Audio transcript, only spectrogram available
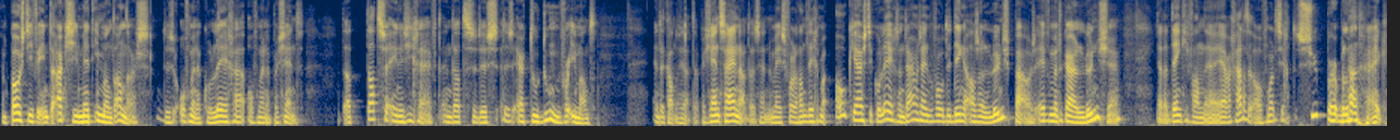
een positieve interactie met iemand anders. Dus of met een collega of met een patiënt dat dat ze energie geeft en dat ze dus, dus ertoe doen voor iemand. En dat kan dus de patiënt zijn, nou, dat zijn de meest voor de hand liggen, maar ook juist de collega's. En daarom zijn bijvoorbeeld de dingen als een lunchpauze, even met elkaar lunchen. Ja, dan denk je van, uh, ja, waar gaat het over? Maar dat is echt super belangrijk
